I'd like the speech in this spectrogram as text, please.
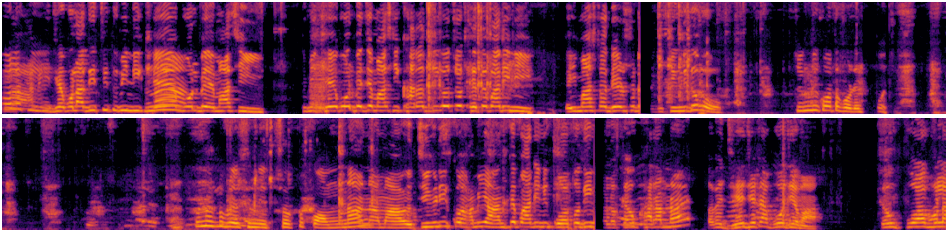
আমি যে বলা দিচ্ছি তুমি নি। খেয়ে বলবে মাসি। তুমি খেয়ে বলবে যে মাসি খারাপ দিয়েছ খেতে পারিনি। এই মাছটা দেড়শো টাকা চিংড়ি দেবো? চিংড়ি কত করে? তুমি একটু বেশি নিচ্ছ একটু কম না না না মা ওই চিংড়ি আমি আনতে পারিনি কতদিন। হলো কেউ খারাপ নয় তবে যে যেটা বোঝে মা। কেউ পোয়া ভোলা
